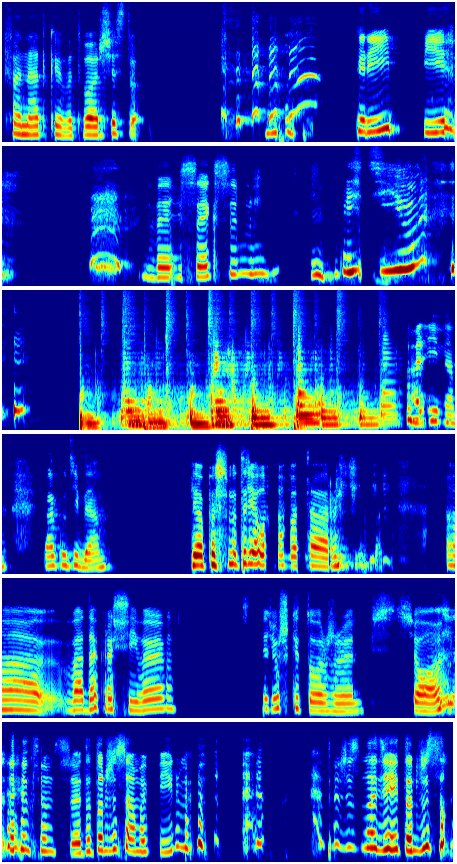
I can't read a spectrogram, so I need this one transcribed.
фанатка его творчества. Крипи. Very sexy. Спасибо. Алина, как у тебя? Я посмотрела «Аватар». А, Вода красивая. Зверюшки тоже. Все. Это, всё. Это тот же самый фильм. Даже злодей тот же самый.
